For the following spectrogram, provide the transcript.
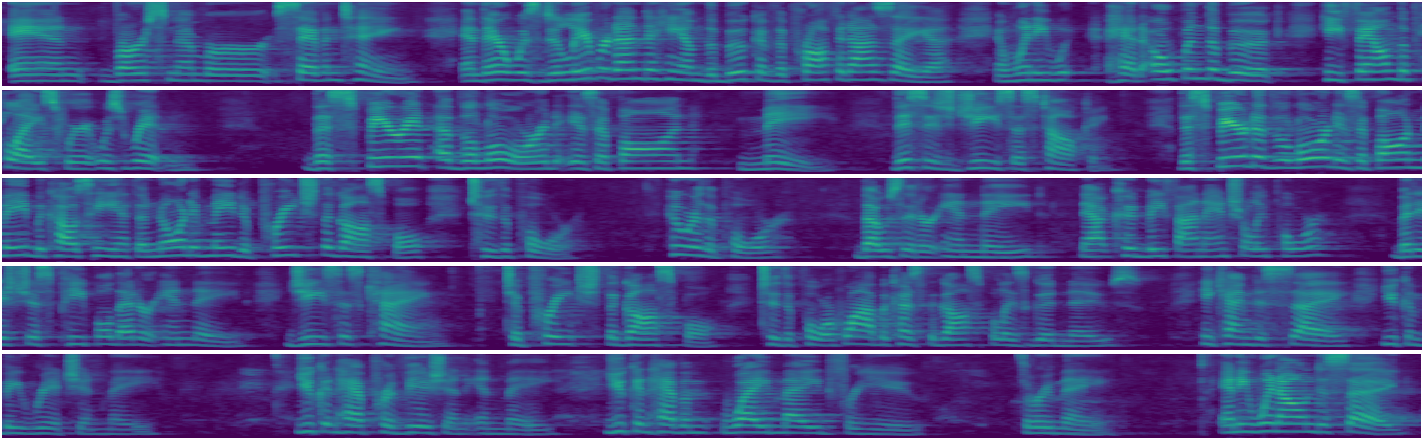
and verse number 17. And there was delivered unto him the book of the prophet Isaiah. And when he had opened the book, he found the place where it was written, The Spirit of the Lord is upon me. This is Jesus talking. The Spirit of the Lord is upon me because he hath anointed me to preach the gospel to the poor. Who are the poor? Those that are in need. Now, it could be financially poor but it's just people that are in need. Jesus came to preach the gospel to the poor. Why? Because the gospel is good news. He came to say, You can be rich in me. You can have provision in me. You can have a way made for you through me. And he went on to say,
